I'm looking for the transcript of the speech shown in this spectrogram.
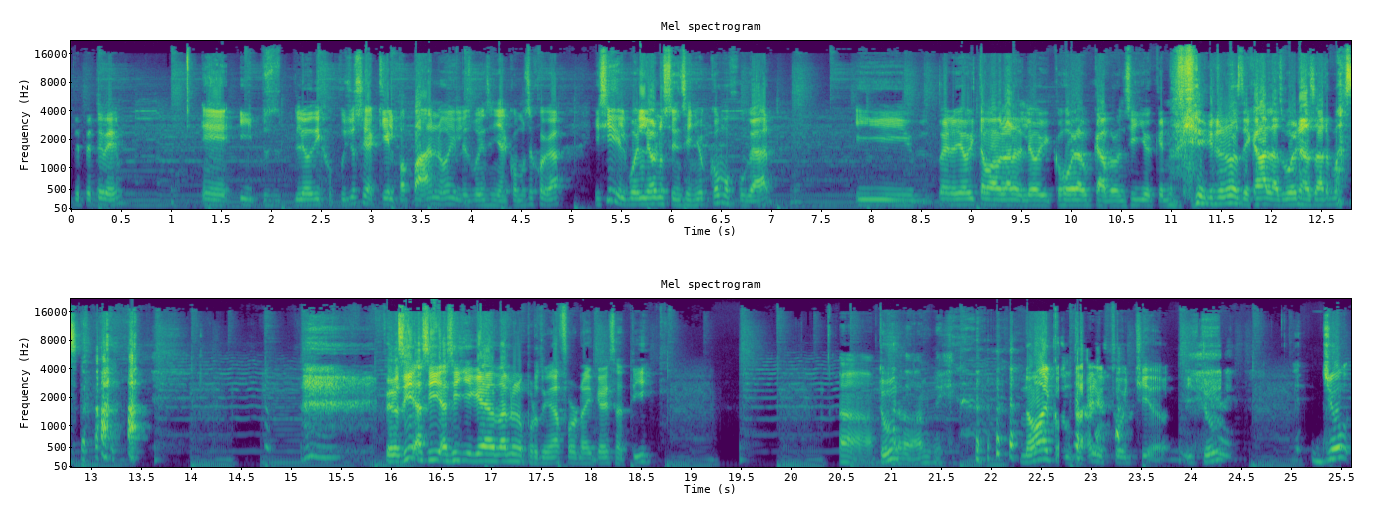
de PTV eh, y pues Leo dijo, pues yo soy aquí el papá, ¿no? Y les voy a enseñar cómo se juega. Y sí, el buen Leo nos enseñó cómo jugar. Y bueno, yo ahorita voy a hablar de Leo y cómo era un cabroncillo que, no nos dejaba las buenas armas. Pero sí, así, así llegué a darle una oportunidad a Fortnite gracias a ti. Ah, ¿Tú? Perdón, no, al contrario, estuvo chido. ¿Y tú? Yo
